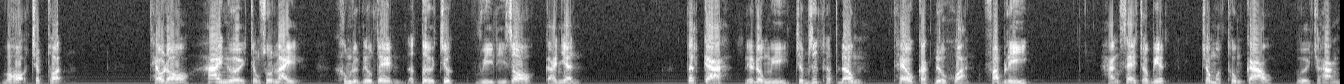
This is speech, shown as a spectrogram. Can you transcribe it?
và họ chấp thuận. Theo đó, hai người trong số này không được nêu tên đã từ chức vì lý do cá nhân. Tất cả đều đồng ý chấm dứt hợp đồng theo các điều khoản pháp lý. Hãng xe cho biết trong một thông cáo gửi cho hãng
